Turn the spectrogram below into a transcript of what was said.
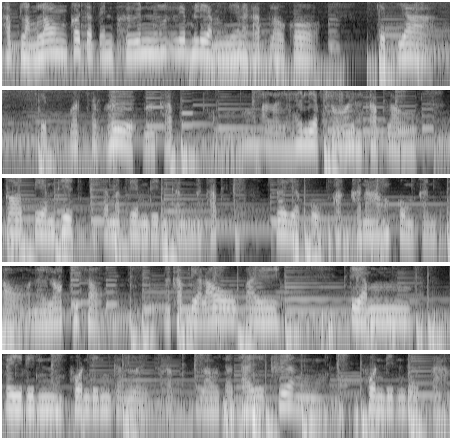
ครับหลังร่องก็จะเป็นพื้นเรียบๆอย่างนี้นะครับ เราก็ เก็บหญ้า เก็บวัชพืชนะครับผมอะไรให้เรียบร้อยนะครับ เราก็เตรียมที่จะมาเตรียมดินกันนะครับ เพื่อจะปลูกผักคะน้าฮ่องกงกันต่อในรอบที่สองนะครับเดี๋ยวเราไปเตรียมตีดินพรวนดินกันเลยครับ เราจะใช้เครื่องพรวนดินแบบตาม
